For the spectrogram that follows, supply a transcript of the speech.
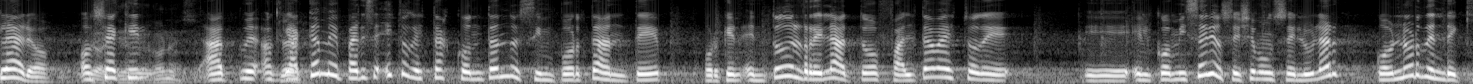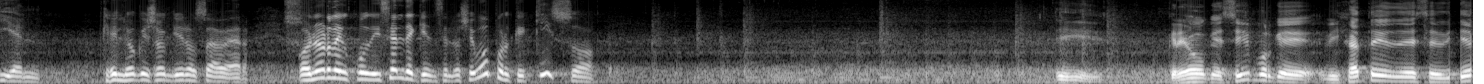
Claro, o Claro, sea que a- a- Claro. acá me parece, esto que estás contando es importante, porque en, en todo el relato faltaba esto de eh, el comisario se lleva un celular con orden de quién, que es lo que yo quiero saber. Con orden judicial de quién se lo llevó porque quiso. Y creo que sí, porque fíjate de ese día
